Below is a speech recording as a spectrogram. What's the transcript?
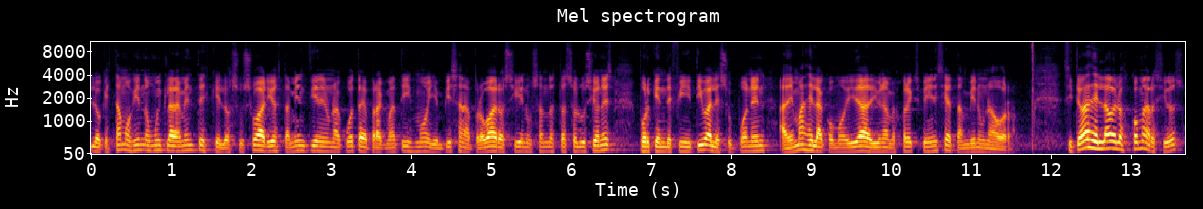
lo que estamos viendo muy claramente es que los usuarios también tienen una cuota de pragmatismo y empiezan a probar o siguen usando estas soluciones porque en definitiva les suponen, además de la comodidad y una mejor experiencia, también un ahorro. Si te vas del lado de los comercios,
